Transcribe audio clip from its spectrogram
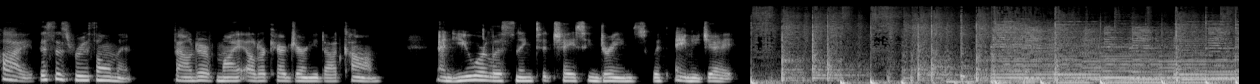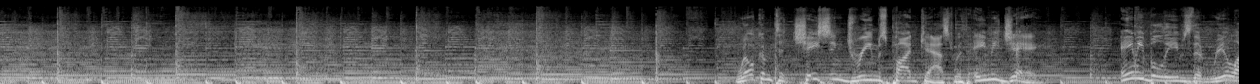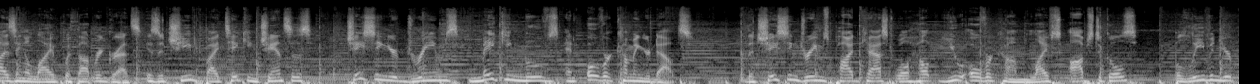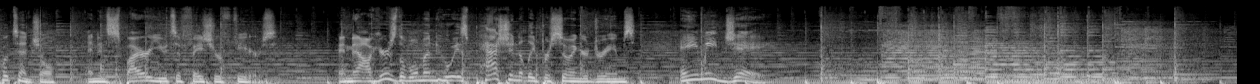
Hi, this is Ruth Ullman, founder of myeldercarejourney.com, and you are listening to Chasing Dreams with Amy J. Welcome to Chasing Dreams podcast with Amy J. Amy believes that realizing a life without regrets is achieved by taking chances, chasing your dreams, making moves, and overcoming your doubts. The Chasing Dreams podcast will help you overcome life's obstacles, believe in your potential, and inspire you to face your fears. And now here's the woman who is passionately pursuing her dreams, Amy J.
